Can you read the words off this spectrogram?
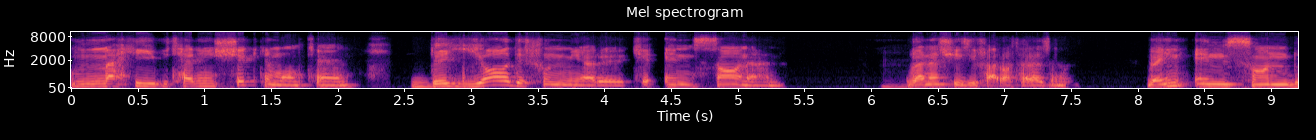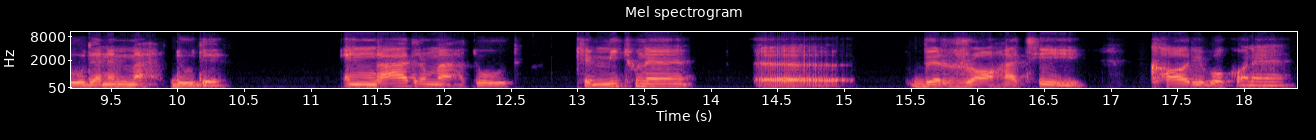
مهیبترین شکل ممکن به یادشون میاره که انسانن و نه چیزی فراتر از اون. و این انسان بودن محدوده. انقدر محدود که می‌تونه به راحتی کاری بکنه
